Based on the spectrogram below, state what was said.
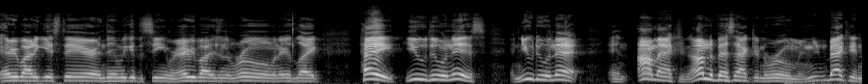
everybody gets there, and then we get the scene where everybody's in the room, and they're like, hey, you doing this, and you doing that. And I'm acting. I'm the best actor in the room. And back in,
